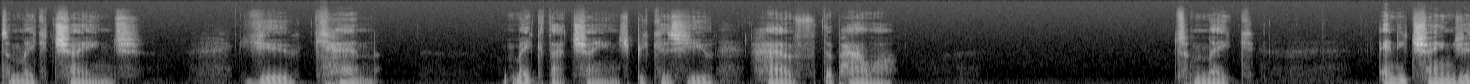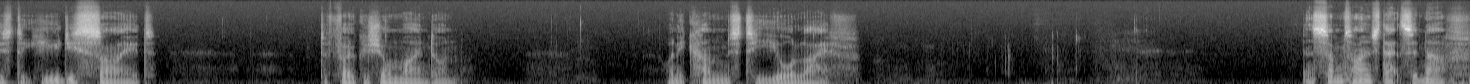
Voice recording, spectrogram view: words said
to make a change, you can make that change because you have the power to make any changes that you decide to focus your mind on when it comes to your life. And sometimes that's enough.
